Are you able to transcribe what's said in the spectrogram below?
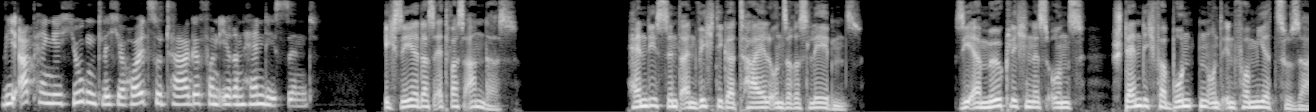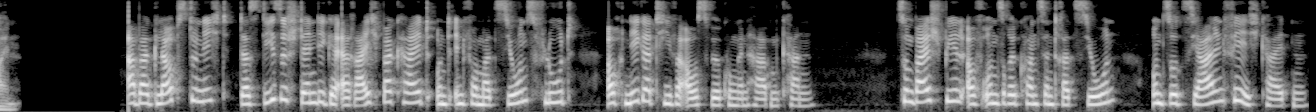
wie abhängig Jugendliche heutzutage von ihren Handys sind. Ich sehe das etwas anders. Handys sind ein wichtiger Teil unseres Lebens. Sie ermöglichen es uns, ständig verbunden und informiert zu sein. Aber glaubst du nicht, dass diese ständige Erreichbarkeit und Informationsflut auch negative Auswirkungen haben kann? Zum Beispiel auf unsere Konzentration und sozialen Fähigkeiten.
